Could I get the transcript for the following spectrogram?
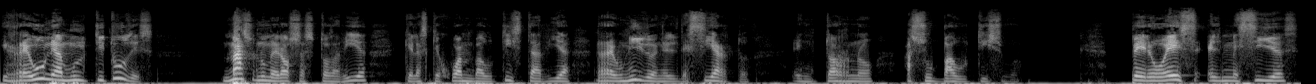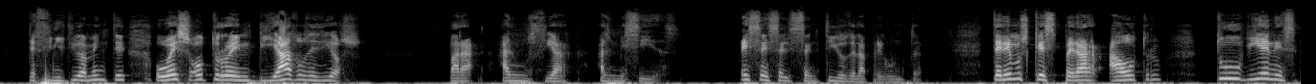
y reúne a multitudes más numerosas todavía que las que Juan Bautista había reunido en el desierto en torno a su bautismo. Pero es el Mesías definitivamente o es otro enviado de Dios para anunciar al Mesías. Ese es el sentido de la pregunta. ¿Tenemos que esperar a otro? ¿Tú vienes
